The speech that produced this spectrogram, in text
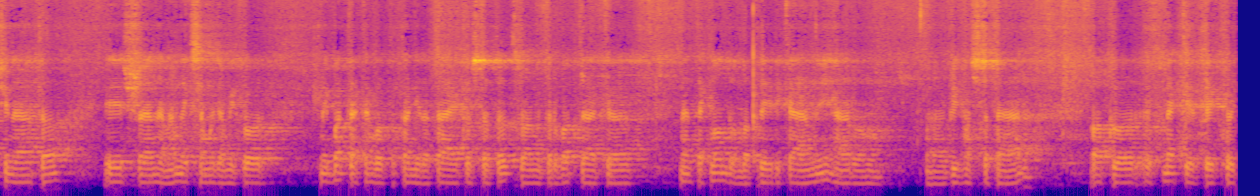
csinálta, és nem emlékszem, hogy amikor még bakták nem voltak annyira tájékoztatott, szóval amikor a bakták mentek Londonba prédikálni, három uh, grihasztatár, akkor ők megkérték, hogy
